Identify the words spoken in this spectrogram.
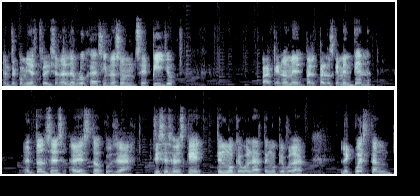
entre comillas, tradicional de brujas, sino es un cepillo para que no me, para, los que me entiendan. Entonces, a esto, pues ya dice, ¿sabes qué? Tengo que volar, tengo que volar. Le cuesta un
